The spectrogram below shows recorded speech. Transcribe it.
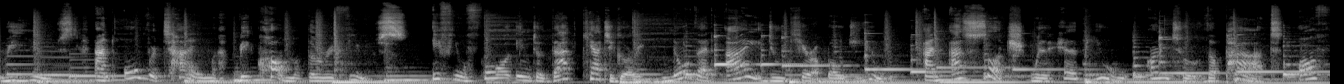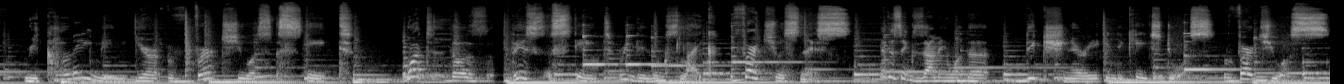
reused, and over time become the refuse. If you fall into that category, know that I do care about you, and as such will help you onto the path of reclaiming your virtuous state. What does this state really looks like? Virtuousness. Let us examine what the dictionary indicates to us. Virtuous.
